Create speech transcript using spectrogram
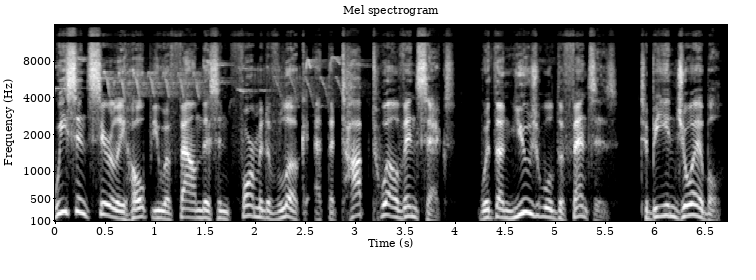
We sincerely hope you have found this informative look at the top 12 insects with unusual defenses to be enjoyable.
